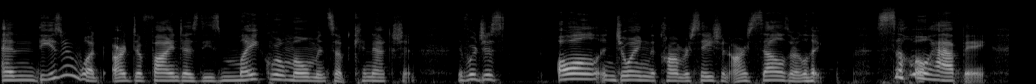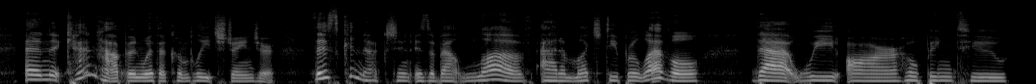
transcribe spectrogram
And these are what are defined as these micro moments of connection. If we're just all enjoying the conversation, our cells are like so happy. And it can happen with a complete stranger. This connection is about love at a much deeper level that we are hoping to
